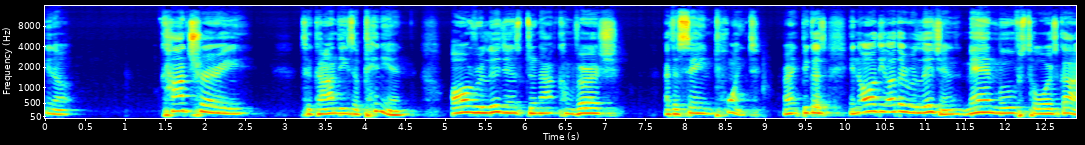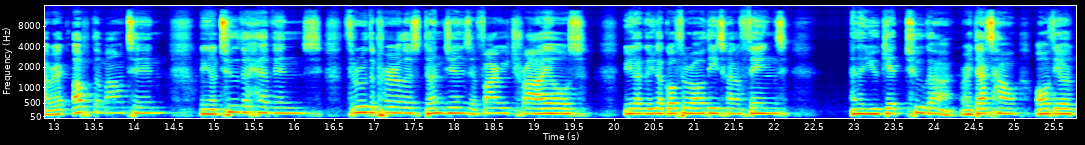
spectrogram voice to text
you know, contrary to Gandhi's opinion, all religions do not converge at the same point right? Because in all the other religions, man moves towards God, right? Up the mountain, you know, to the heavens, through the perilous dungeons and fiery trials. You got you got to go through all these kind of things, and then you get to God, right? That's how all the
